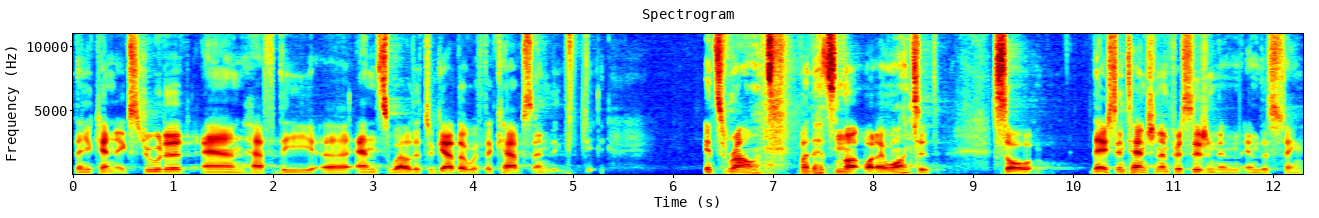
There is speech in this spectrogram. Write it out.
Then you can extrude it and have the uh, ends welded together with the caps, and it's round, but that's not what I wanted. So there's intention and precision in, in this thing.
